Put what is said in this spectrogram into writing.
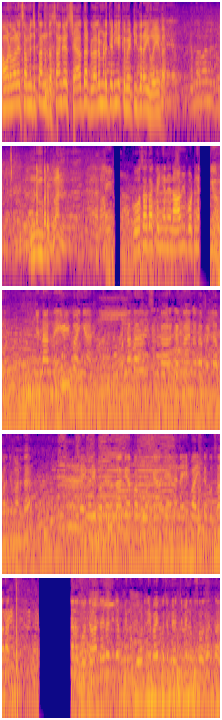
ਆਉਣ ਵਾਲੇ ਸਮੇਂ 'ਚ ਤੁਹਾਨੂੰ ਦੱਸਾਂਗੇ ਸ਼ਹਿਰ ਦਾ ਡਿਵੈਲਪਮੈਂਟ ਜਿਹੜੀ ਹੈ ਕਮੇਟੀ ਦੇ ਰਾਹੀਂ ਹੋਏਗਾ। ਨੰਬਰ 1 ਹੋ ਸਕਦਾ ਕਈਆਂ ਨੇ ਨਾ ਵੀ ਵੋਟੀਆਂ ਹੋਣ। ਜਿਨ੍ਹਾਂ ਨਹੀਂ ਵੀ ਪਾਈਆਂ ਉਹਨਾਂ ਦਾ ਵੀ ਸਤਿਕਾਰ ਕਰਨਾ ਇਹਨਾਂ ਦਾ ਪਹਿਲਾ ਫਰਜ਼ ਬਣਦਾ। ਕਈ ਵਾਰੀ ਬੰਦੇ ਨੂੰ ਲੱਗ ਗਿਆ ਆਪਾਂ ਵੋਟ ਕਹਿਣ ਗਏ ਨੇ ਨਹੀਂ ਪਾਈ ਤੇ ਗੁੱਸਾ ਰੱਖ। ਨੂੰ ਸੋਚਣਾ ਚਾਹੀਦਾ ਕਿ ਜੇ ਮੈਨੂੰ ਵੋਟ ਨਹੀਂ ਪਾਈ ਕੁਝ ਮੇਰੇ 'ਚ ਵੀ ਨੁਕਸ ਹੋ ਸਕਦਾ। ਹੈ।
